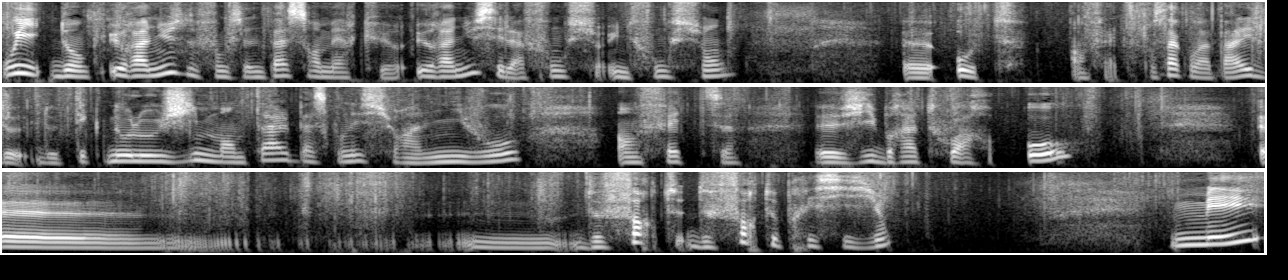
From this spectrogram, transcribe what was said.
Oui, donc Uranus ne fonctionne pas sans Mercure. Uranus est la fonction, une fonction haute C'est pour ça qu'on va parler de, technologie mentale parce qu'on est sur un niveau en fait euh, vibratoire haut, euh, de forte de forte précision, mais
